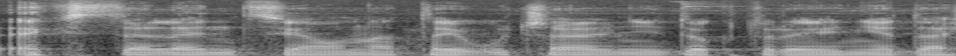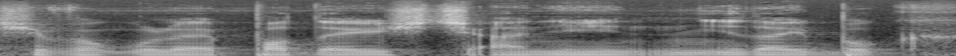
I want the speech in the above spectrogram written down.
ekscelencją na tej uczelni, do której nie da się w ogóle podejść, ani nie da daj Bóg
